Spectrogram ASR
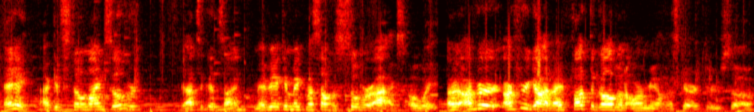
Hey, I can still mine silver. That's a good sign. Maybe I can make myself a silver axe. Oh wait, I, I, I forgot. I fought the goblin army on this character, so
